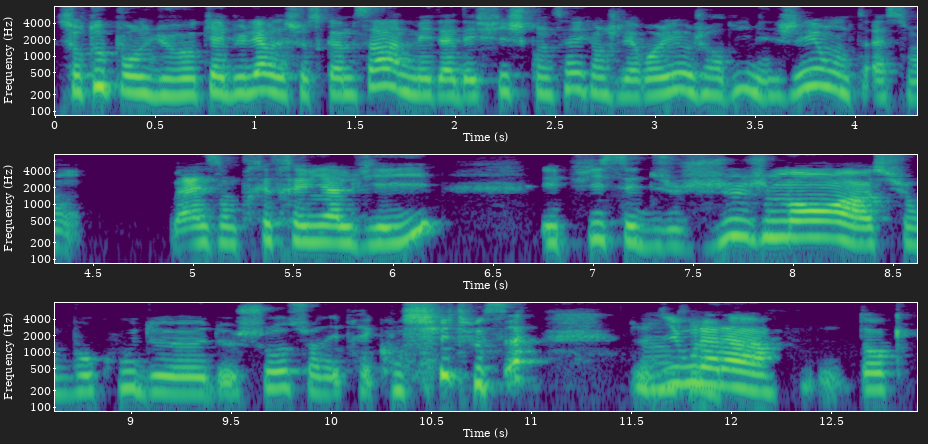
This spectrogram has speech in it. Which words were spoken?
surtout pour du vocabulaire, des choses comme ça, mais t'as des fiches conseils, quand je les relis aujourd'hui, mais j'ai honte. Elles sont... Bah, elles ont très très mal vieilli. Et puis, c'est du jugement euh, sur beaucoup de, choses, sur des préconçus, tout ça. Je me dis, oulala. Donc,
